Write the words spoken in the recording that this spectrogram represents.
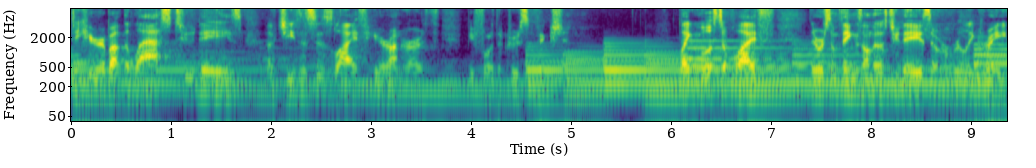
to hear about the last two days of Jesus' life here on earth before the crucifixion. Like most of life, there were some things on those two days that were really great,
